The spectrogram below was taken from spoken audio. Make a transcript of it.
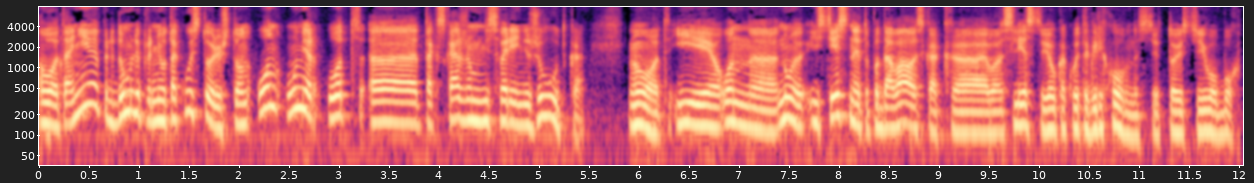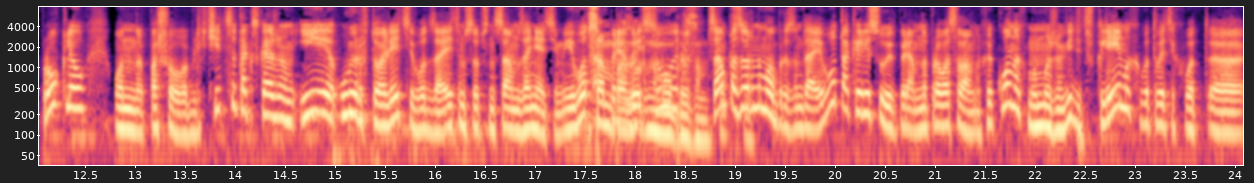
вот, они придумали про него такую историю, что он, он умер от, э, так скажем, несварения желудка. Вот. И он, э, ну, естественно, это подавалось как э, следствие его какой-то греховности. То есть его Бог проклял, он пошел облегчиться, так скажем, и умер в туалете вот за этим, собственно, самым занятием. И его самым так прям рисуют. Образом, самым позорным образом, да. Его так и рисуют прямо на православных иконах. Мы можем видеть в клеймах, вот в этих вот э,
